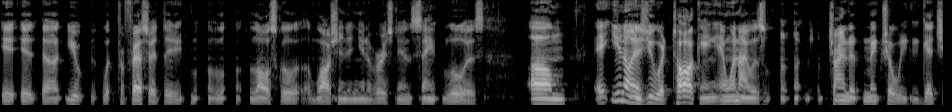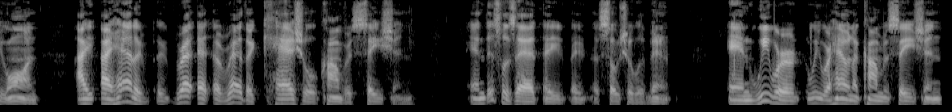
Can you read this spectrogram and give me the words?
it, it uh, you professor at the law school, of Washington University in St. Louis. Um, eh, you know, as you were talking, and when I was uh, uh, trying to make sure we could get you on, I I had a a, a rather casual conversation, and this was at a, a, a social event, and we were we were having a conversation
